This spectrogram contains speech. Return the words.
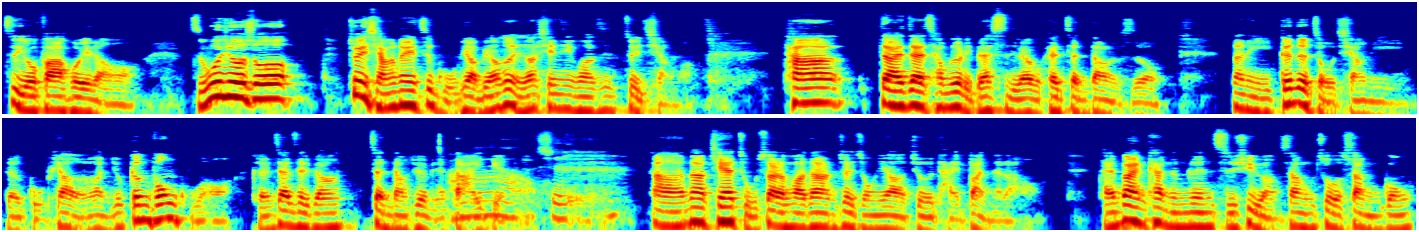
自由发挥了哦。只不过就是说最强的那一只股票，比方说你知道先进光是最强嘛，它在在差不多礼拜四、礼拜五开始震荡的时候。那你跟着走强，你的股票的话，你就跟风股哦，可能在这地方震荡就会比较大一点哦。啊是啊，那现在主帅的话，当然最重要就是台办的啦哦。台办看能不能持续往上做上攻，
